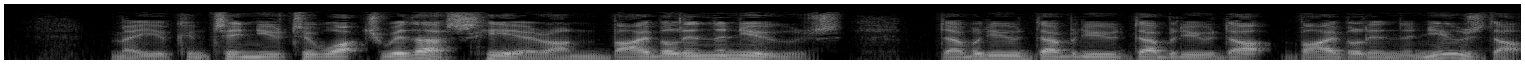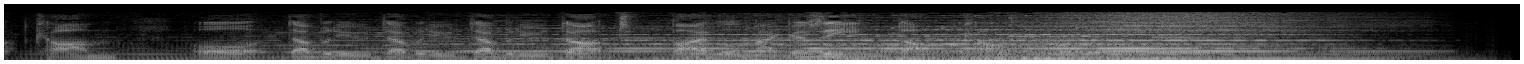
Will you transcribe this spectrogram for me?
May you continue to watch with us here on Bible in the News, www.bibleinthenews.com or www.biblemagazine.com.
